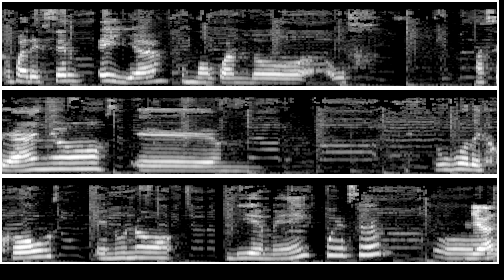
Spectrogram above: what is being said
no parecer ella, como cuando uf, hace años eh, estuvo de host en unos VMA, puede ser. O- Ya.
